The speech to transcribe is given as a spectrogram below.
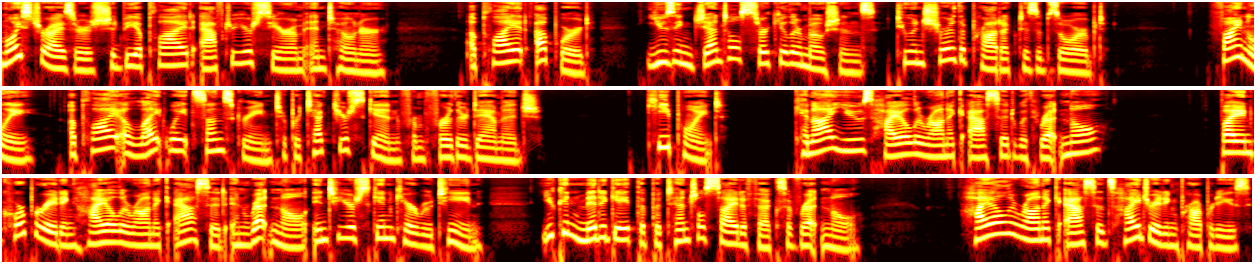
Moisturizers should be applied after your serum and toner. Apply it upward, using gentle circular motions to ensure the product is absorbed. Finally, apply a lightweight sunscreen to protect your skin from further damage. Key point Can I use hyaluronic acid with retinol? By incorporating hyaluronic acid and retinol into your skincare routine, you can mitigate the potential side effects of retinol. Hyaluronic acid's hydrating properties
